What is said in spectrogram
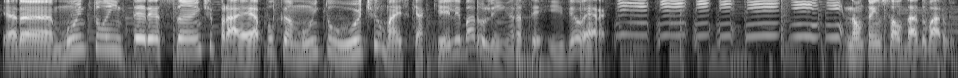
Era muito interessante para época, muito útil, mas que aquele barulhinho era terrível, era. Não tenho saudade do barulho.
